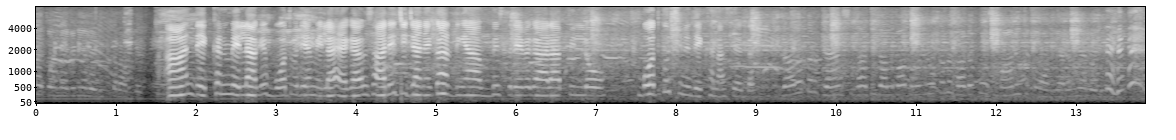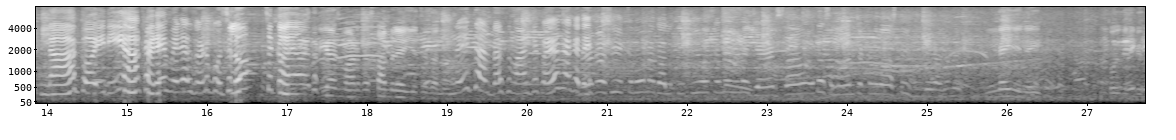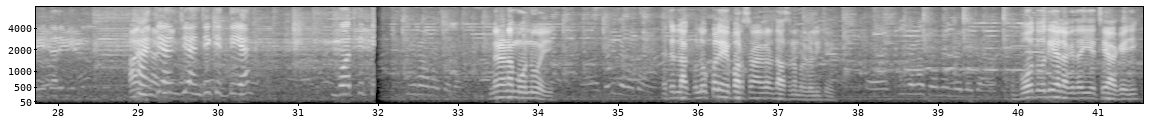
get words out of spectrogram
ਕਹਿਣਾ ਦੇਖਣ ਮੇਲਾ ਕੇ ਬਹੁਤ ਵਧੀਆ ਮੇਲਾ ਹੈਗਾ, ਸਾਰੇ ਚੀਜ਼ਾਂ ਨੇ, ਘਰ ਦੀਆਂ ਬਿਸਤਰੇ ਵਗੈਰਾ, ਪਿੱਲੋ, ਬਹੁਤ ਕੁਝ ਨੇ ਦੇਖਣ ਵਾਸਤੇ ਇੱਧਰ। ਜ਼ਿਆਦਾਤਰ ਜੈਂਟਸ ਸਾਡੀ ਗੱਲਬਾਤ ਹੋਈ ਉਹ ਕਹਿੰਦੇ ਸਾਡੇ ਕੋਲ ਸਮਾਨ ਹੀ ਚੁਕਵਾਉਣੀਆਂ ਰਹਿੰਦੀਆਂ ਲੇਡੀਜ਼ ਨਾ ਕੋਈ ਨਹੀਂ ਆ ਖੜੇ ਮੇਰੇ ਹਸਬੰਡ ਪੁੱਛ ਲਓ ਚਕਾਇਆ ਹੋਇਆ। ਤਾਂ। ਵਧੀਆ ਸਮਾਨ ਸਸਤਾ ਮਿਲਿਆ ਜੀ ਇੱਥੇ ਸਾਨੂੰ। ਨਹੀਂ ਕਰਦਾ ਸਮਾਨ ਚਕਾਇਆ ਮੈਂ ਕਦੇ ਅਸੀਂ ਇੱਕ ਦੋ ਨਾਲ ਗੱਲ ਕੀਤੀ ਉਹ ਕਹਿੰਦੇ ਜਿਹੜੇ ਜੈਂਟਸ ਆ ਉਹਦਾ ਸਮਾਨ ਚੱਕਣ ਵਾਸਤੇ ਹੀ ਹੁੰਦੇ ਆ ਕਹਿੰਦੇ। ਨਹੀਂ ਜੀ ਨਹੀਂ। ਕੋਈ ਖਰੀਦਦਾਰੀ ਕੀਤੀ ਹਾਂਜੀ ਹਾਂਜੀ ਹਾਂਜੀ। ਕੀਤੀ ਹੈ। ਬਹੁਤ ਕੀਤੀ। ਕੀ ਨਾਮ ਹੈ ਤੁਹਾਡਾ? ਮੇਰਾ ਨਾਮ ਮੋਨੂ ਹੈ ਜੀ। ਅਹ ਕਿਹੜੀ ਜਗ੍ਹਾ ਤੋਂ ਆਏ ਇੱਥੇ ਲੱਕ- ਲੋਕਲ ਏ ਪਰਸਨਗਰ 10 ਨੰਬਰ ਗਲੀ 'ਚ। ਬਹੁਤ ਵਧੀਆ ਲੱਗਦਾ ਜੀ ਇੱਥੇ ਆ ਕੇ ਜੀ।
